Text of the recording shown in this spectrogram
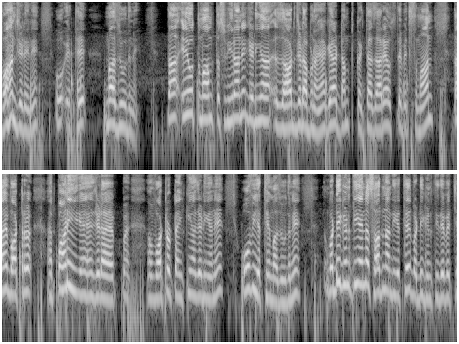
ਵਾਹਨ ਜਿਹੜੇ ਨੇ ਉਹ ਇੱਥੇ ਮੌਜੂਦ ਨੇ ਤਾਂ ਇਹ ਉਹ तमाम ਤਸਵੀਰਾਂ ਨੇ ਜਿਹੜੀਆਂ ਜ਼ਾਰਡ ਜਿਹੜਾ ਬਣਾਇਆ ਗਿਆ ਡੰਪ ਕੀਤਾ ਜਾ ਰਿਹਾ ਉਸ ਦੇ ਵਿੱਚ ਸਮਾਨ ਤਾਂ ਇਹ ਵਾਟਰ ਅ, ਪਾਣੀ ਅ, ਜਿਹੜਾ ਹੈ ਪ- ਵਾਟਰ ਟੈਂਕੀਆਂ ਜਿਹੜੀਆਂ ਨੇ ਉਹ ਵੀ ਇੱਥੇ ਮੌਜੂਦ ਨੇ ਵੱਡੀ ਗਿਣਤੀ ਹੈ ਇਹਨਾਂ ਸਾਧਨਾਂ ਦੀ ਇੱਥੇ, ਵੱਡੀ ਗਿਣਤੀ ਦੇ ਵਿੱਚ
